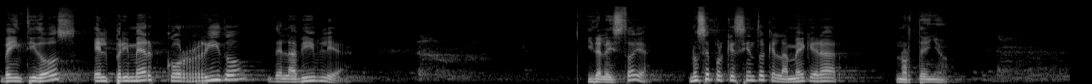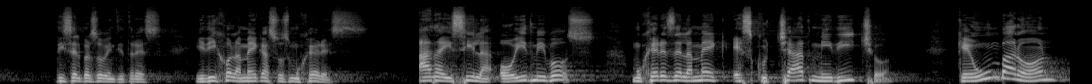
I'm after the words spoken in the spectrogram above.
22 el primer corrido de la Biblia y de la historia. No sé por qué siento que Lamec era norteño. Dice el verso 23, y dijo Lamec a sus mujeres, Ada y Sila, oíd mi voz, mujeres de Lamec, escuchad mi dicho, que un varón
